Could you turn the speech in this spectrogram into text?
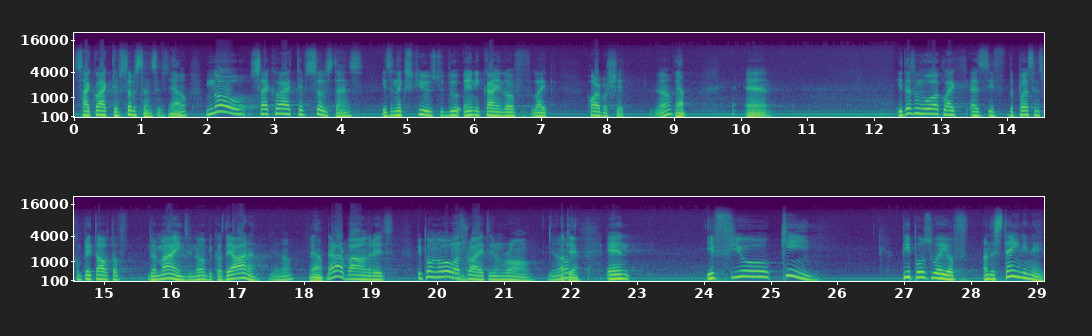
psychoactive substances. Yeah. You know, no psychoactive substance is an excuse to do any kind of like horrible shit. You know, Yeah. and it doesn't work like as if the person is complete out of their minds. You know, because they aren't. You know. Yeah. There are boundaries. People know what's right and wrong, you know. Okay. And if you keen people's way of understanding it,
